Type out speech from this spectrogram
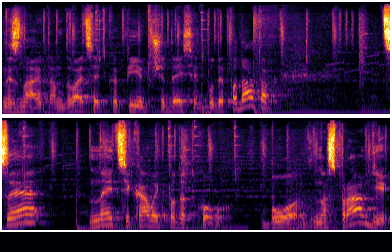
не знаю, там 20 копійок чи 10 буде податок. Це не цікавить податкову, бо насправді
